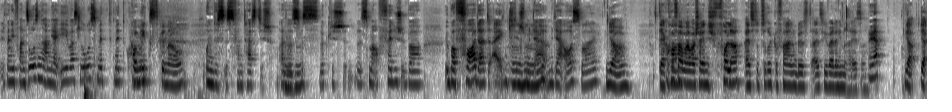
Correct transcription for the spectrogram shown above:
ich meine, die Franzosen haben ja eh was los mit mit Comics. Comics genau. Und es ist fantastisch. Also es ist wirklich, ist man auch völlig über, überfordert eigentlich mit, der, mit der Auswahl. Ja. Der Koffer war wahrscheinlich voller, als du zurückgefahren bist, als wir bei der Hinreise. Ja. Ja, ja.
